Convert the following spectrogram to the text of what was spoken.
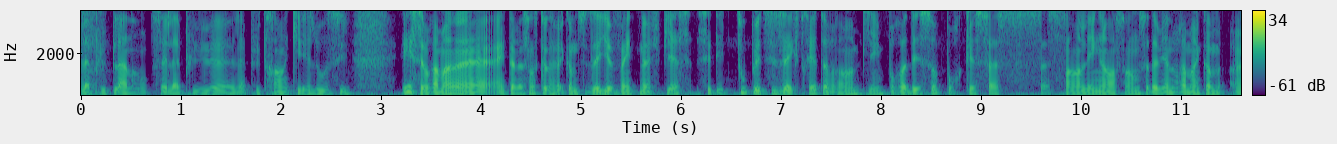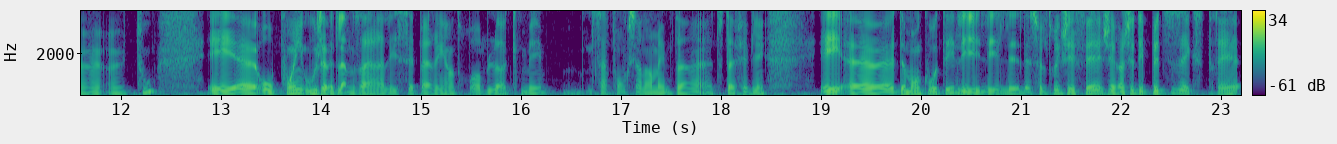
la plus planante. C'est la plus, la plus tranquille aussi. Et c'est vraiment intéressant ce que tu as fait. Comme tu disais, il y a 29 pièces. C'est des tout petits extraits. Tu as vraiment bien brodé ça pour que ça, ça s'enligne ensemble, ça devienne vraiment comme un, un tout. Et au point où j'avais de la misère à les séparer en trois blocs, mais ça fonctionne en même temps tout à fait bien. Et euh, de mon côté, le seul truc que j'ai fait, j'ai rajouté des petits extraits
